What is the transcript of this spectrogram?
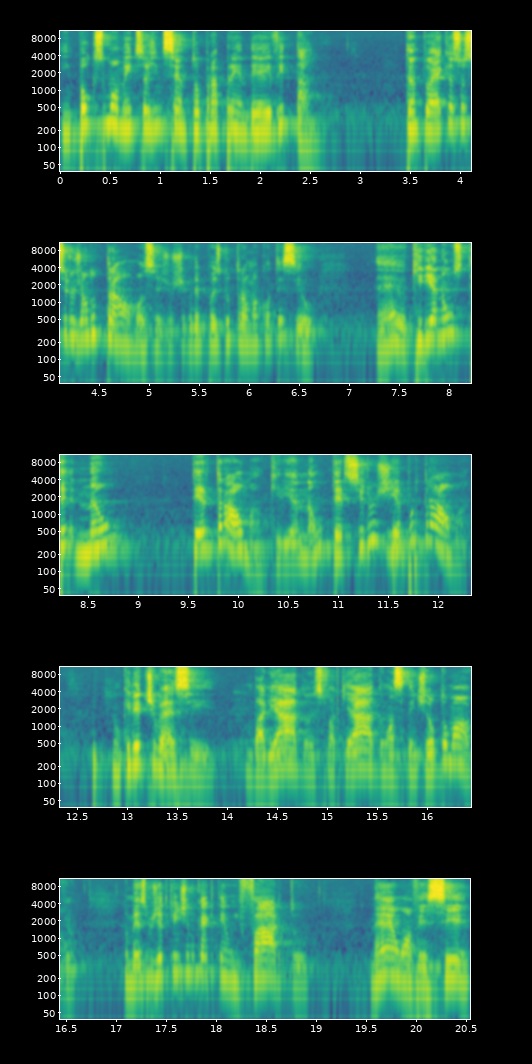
Em poucos momentos a gente sentou para aprender a evitar. Tanto é que eu sou cirurgião do trauma, ou seja, eu chego depois que o trauma aconteceu. Né? Eu queria não ter, não ter trauma, queria não ter cirurgia por trauma. Não queria que tivesse um baleado, um esfaqueado, um acidente de automóvel. Do mesmo jeito que a gente não quer que tenha um infarto, né, um AVC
